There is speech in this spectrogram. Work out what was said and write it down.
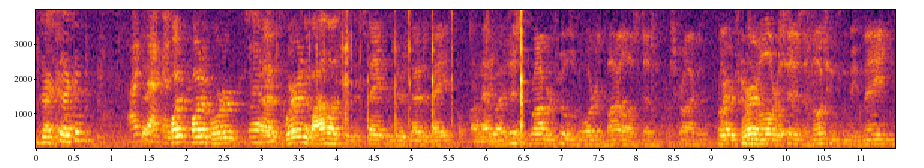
Is there a second? I second. Point, point of order, uh, where in the bylaws does it state that there's no debate on that This motion? is Robert's Rules of Order, the bylaws doesn't prescribe it. Where- Robert's Rules where- of Order says the motion can be made,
